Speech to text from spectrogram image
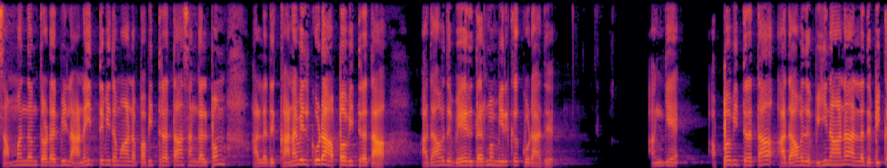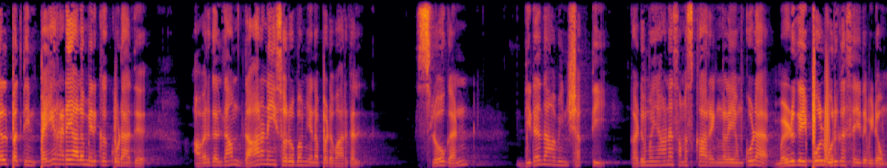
சம்பந்தம் தொடர்பில் அனைத்து விதமான பவித்ரதா சங்கல்பம் அல்லது கனவில் கூட அப்பவித்ரதா. அதாவது வேறு தர்மம் இருக்கக்கூடாது. அங்கே அப்பவித்ரதா அதாவது வீணான அல்லது விகல்பத்தின் பெயரடையாளம் இருக்கக்கூடாது. அவர்கள்தாம் தாரணை சொரூபம் எனப்படுவார்கள். ஸ்லோகன் திடதாவின் சக்தி கடுமையான சமஸ்காரங்களையும் கூட மெழுகை போல் உருக செய்துவிடும்.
